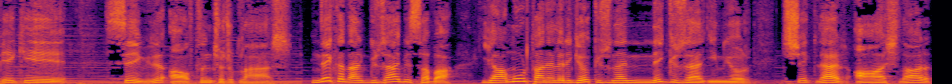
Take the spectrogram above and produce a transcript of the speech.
Peki sevgili altın çocuklar. Ne kadar güzel bir sabah. Yağmur taneleri gökyüzüne ne güzel iniyor. Çiçekler, ağaçlar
